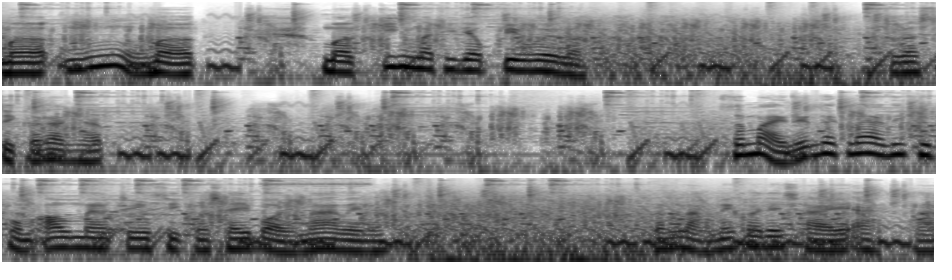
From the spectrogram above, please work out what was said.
เมิร์กอืมเมิร์กเมิร์กกิ้งมาทีเดียวปิวเลยเหรอจุลศิกแล้วกันครับ สมัยเล่นแรกๆนี่คือผมเอาแมวจุลศิกมาใช้บ่อยมากเลยนะหลังๆไม่ค่อยได้ใช้อะมา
